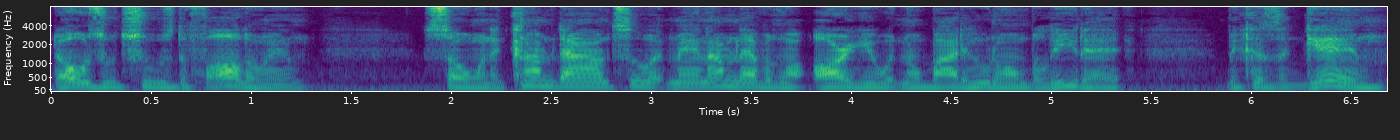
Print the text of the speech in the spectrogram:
those who choose to follow him. So when it come down to it, man, I'm never to argue with nobody who don't believe that. Because again,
